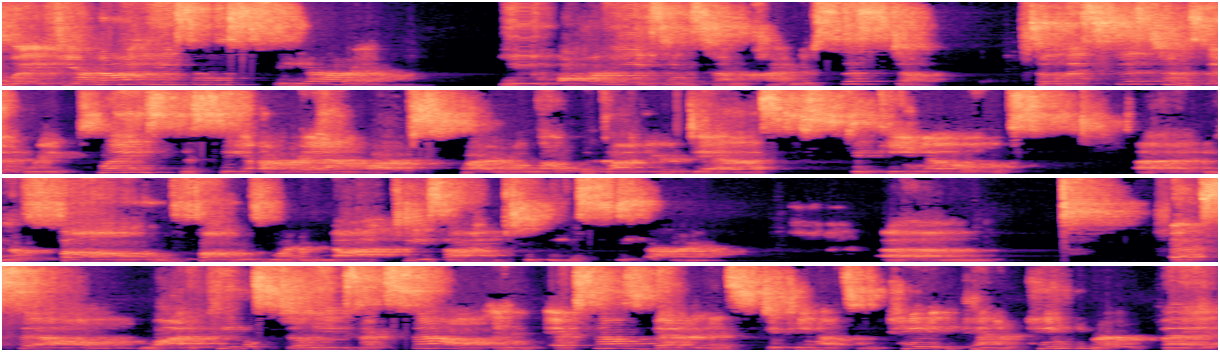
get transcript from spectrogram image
but if you're not using a CRM, you are using some kind of system. So the systems that replace the CRM are spiral notebook on your desk, sticky notes, uh, your phone. Phones were not designed to be a CRM. Um, Excel, a lot of people still use Excel, and Excel is better than sticky notes and pen and paper, but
